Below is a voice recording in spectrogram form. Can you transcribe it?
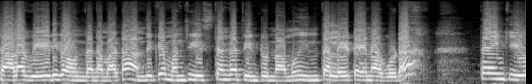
చాలా వేడిగా ఉందన్నమాట. అందుకే మంచి ఇష్టంగా తింటున్నాము. ఇంత లేట్ అయినా కూడా. థ్యాంక్ యూ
